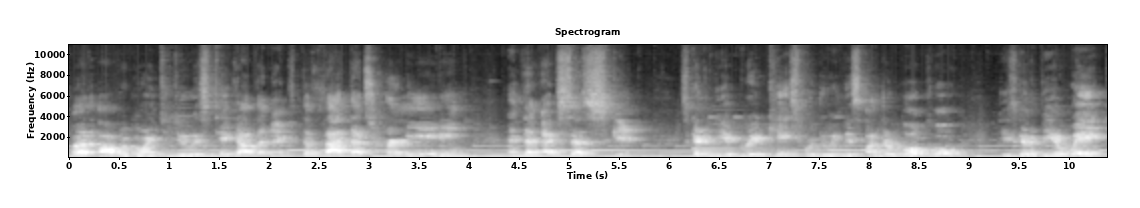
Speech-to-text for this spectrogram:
But all we're going to do is take out the, the fat that's herniating and the excess skin. It's going to be a great case. We're doing this under local. He's going to be awake.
